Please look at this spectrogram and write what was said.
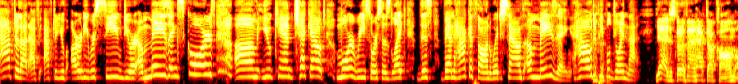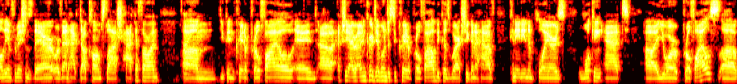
after that, after you've already received your amazing scores, um, you can check out more resources like this Van Hackathon, which sounds amazing. How do people join that? yeah just go to vanhack.com all the information's there or vanhack.com slash hackathon Um, you can create a profile, and uh, actually, I, I encourage everyone just to create a profile because we're actually going to have Canadian employers looking at uh, your profiles, uh,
